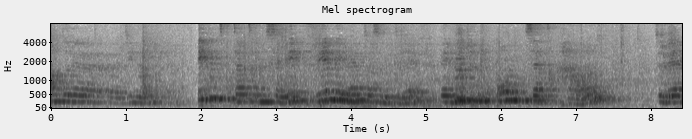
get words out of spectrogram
andere uh, dynamiek hebben. Een CD veel meer werkt als een bedrijf. Wij moeten omzet halen, terwijl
